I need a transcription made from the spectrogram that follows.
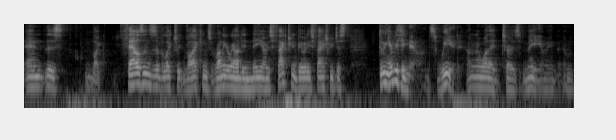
and there's like thousands of electric Vikings running around in NIO's factory and BYD's factory just doing everything now. It's weird. I don't know why they chose me. I mean, I'm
